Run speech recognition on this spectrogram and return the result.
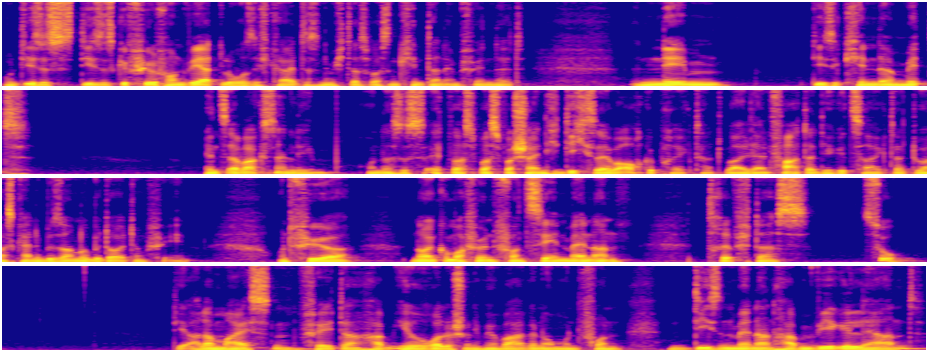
Und dieses, dieses Gefühl von Wertlosigkeit, das ist nämlich das, was ein Kind dann empfindet, nehmen diese Kinder mit ins Erwachsenenleben. Und das ist etwas, was wahrscheinlich dich selber auch geprägt hat, weil dein Vater dir gezeigt hat, du hast keine besondere Bedeutung für ihn. Und für 9,5 von 10 Männern trifft das zu. Die allermeisten Väter haben ihre Rolle schon nicht mehr wahrgenommen. Und von diesen Männern haben wir gelernt,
